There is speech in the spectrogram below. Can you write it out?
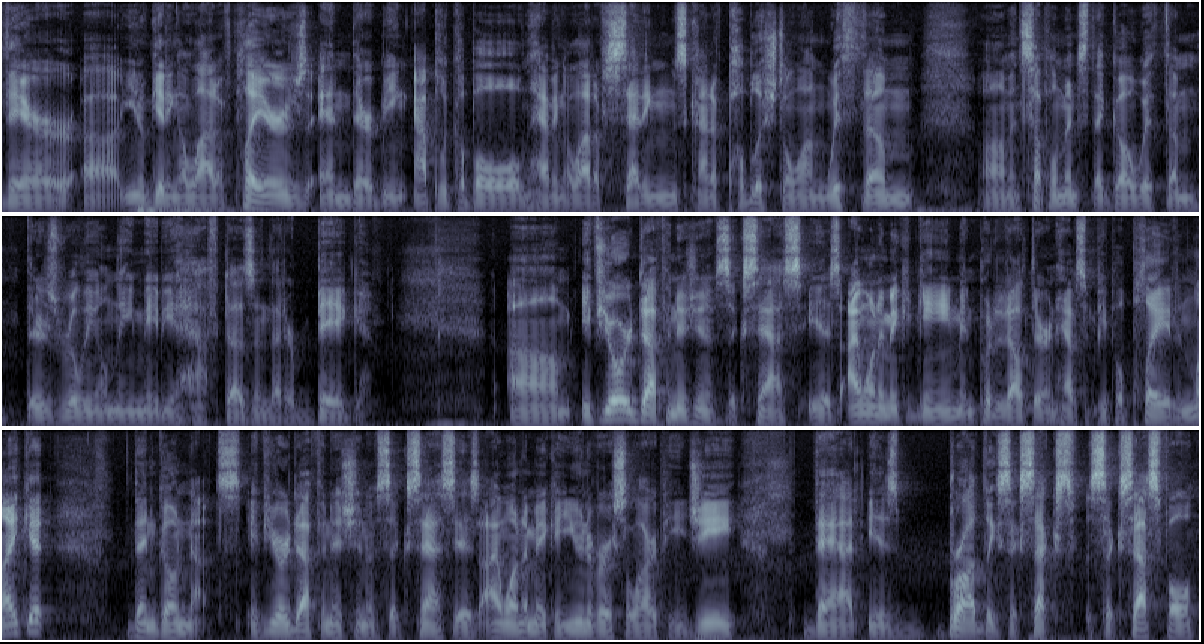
their uh, you know getting a lot of players and they're being applicable and having a lot of settings kind of published along with them um, and supplements that go with them. There's really only maybe a half dozen that are big. Um, if your definition of success is I want to make a game and put it out there and have some people play it and like it, then go nuts. If your definition of success is I want to make a universal RPG that is broadly success, successful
